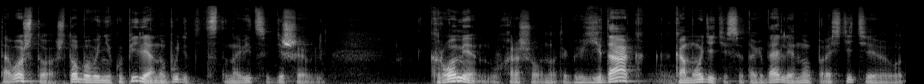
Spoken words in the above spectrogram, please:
того, что что бы вы ни купили, оно будет становиться дешевле. Кроме, ну хорошо, ну я говорю, еда, комодитис и так далее, ну простите, вот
